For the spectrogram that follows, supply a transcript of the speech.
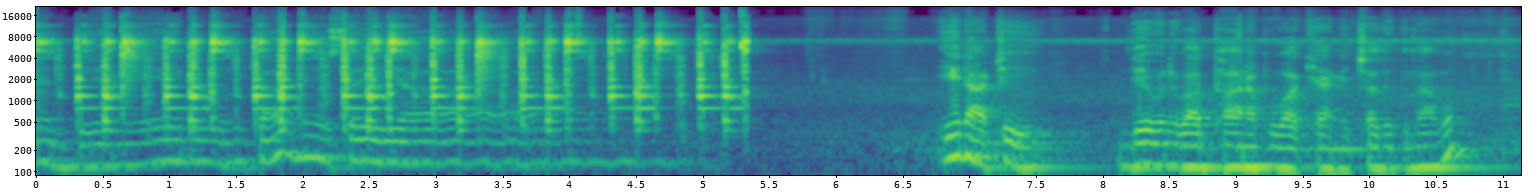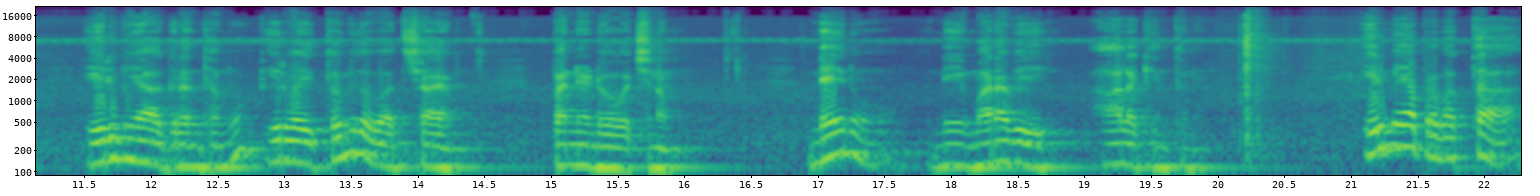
నీ నేను ఉంటానేసయ్యా ఈనాటి దేవుని వాగ్దానపు వాక్యాన్ని చదువుకుందాము. ఇర్మియా గ్రంథము ఇరవై తొమ్మిదవ అధ్యాయం పన్నెండవ వచనం. నేను నీ మనవి ఆలకింతును. ఇర్మియా ప్రవక్త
